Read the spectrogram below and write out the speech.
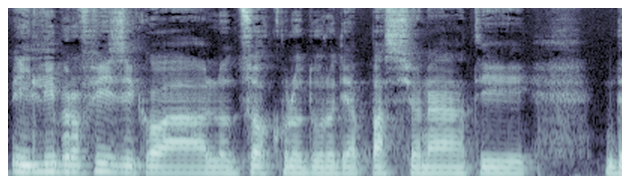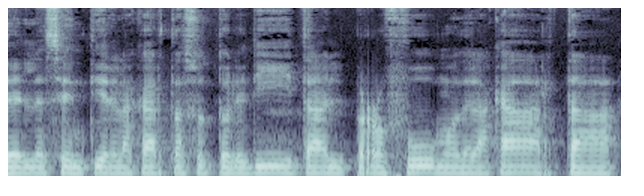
il libro fisico ha lo zoccolo duro di appassionati del sentire la carta sotto le dita, il profumo della carta,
